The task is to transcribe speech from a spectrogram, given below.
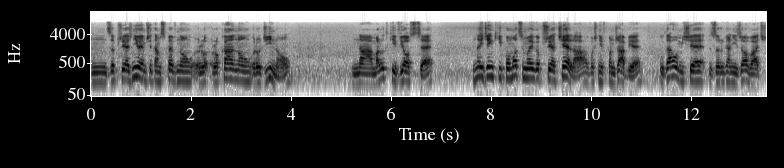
Mm, Zaprzyjaźniłem się tam z pewną lo lokalną rodziną na malutkiej wiosce. No i dzięki pomocy mojego przyjaciela właśnie w Pendżabie udało mi się zorganizować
